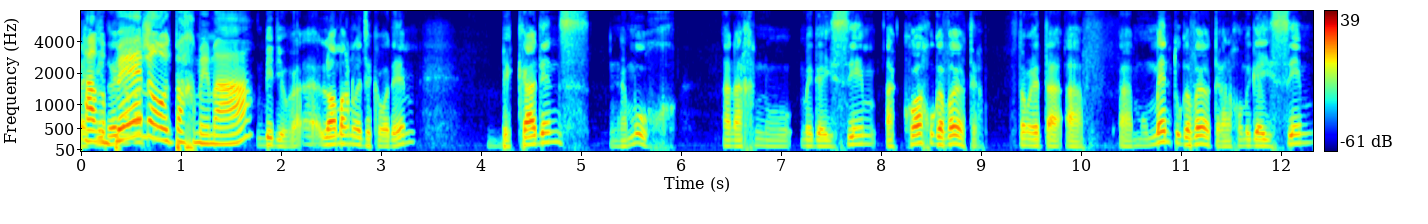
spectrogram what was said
הרבה מאוד פחמימה. בדיוק, לא אמרנו את זה קודם. בקדנס נמוך, אנחנו מגייסים, הכוח הוא גבוה יותר. זאת אומרת, המומנט הוא גבוה יותר, אנחנו מגייסים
